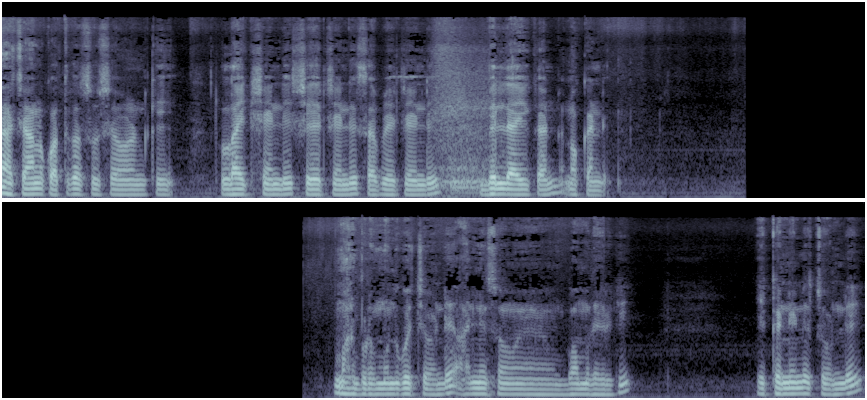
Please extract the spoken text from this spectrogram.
నా ఛానల్ కొత్తగా చూసేవానికి లైక్ చేయండి షేర్ చేయండి సబ్స్క్రైబ్ చేయండి బెల్ ఐకాన్ నొక్కండి. మనం ఇప్పుడు ముందుకు వచ్చామండి ఆంజనేయ స్వామి బొమ్మ దగ్గరికి. ఇక్కడి నుండి చూడండి.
